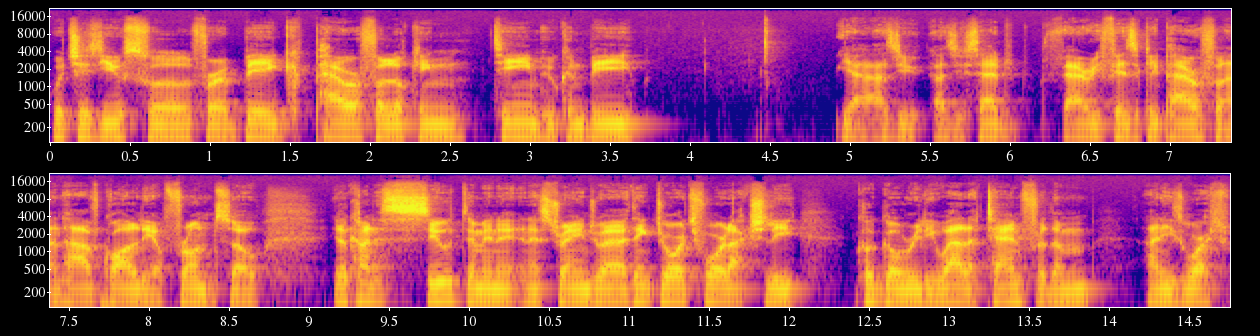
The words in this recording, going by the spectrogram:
which is useful for a big, powerful looking team who can be, yeah, as you as you said, very physically powerful and have quality up front. So it'll kind of suit them in a, in a strange way. I think George Ford actually could go really well at 10 for them and he's worked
